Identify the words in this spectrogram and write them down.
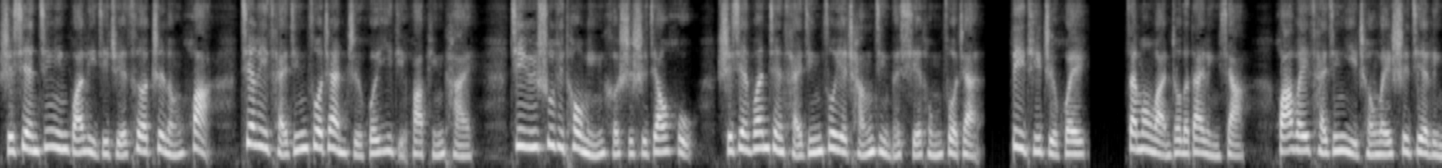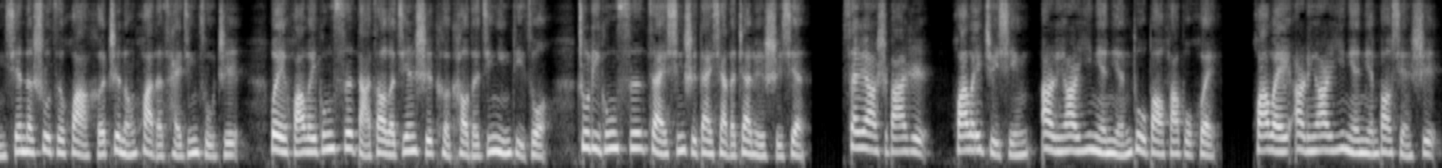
实现经营管理及决策智能化，建立财经作战指挥一体化平台，基于数据透明和实时交互，实现关键财经作业场景的协同作战、立体指挥。在孟晚舟的带领下，华为财经已成为世界领先的数字化和智能化的财经组织，为华为公司打造了坚实可靠的经营底座，助力公司在新时代下的战略实现。三月二十八日，华为举行二零二一年年度报发布会。华为二零二一年年报显示。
